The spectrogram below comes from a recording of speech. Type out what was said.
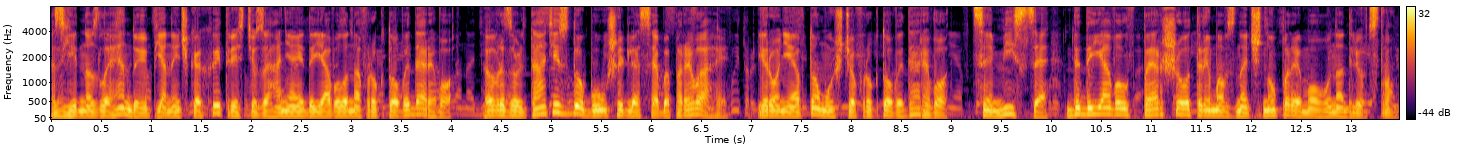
Згідно з легендою, п'яничка хитрістю заганяє диявола на фруктове дерево, в результаті здобувши для себе переваги. Іронія в тому, що фруктове дерево це місце, де диявол вперше отримав значну перемогу над людством.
